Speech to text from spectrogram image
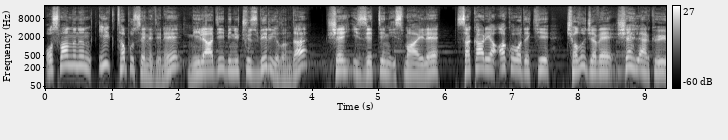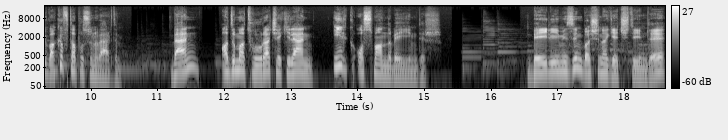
Osmanlı'nın ilk tapu senedini miladi 1301 yılında Şeyh İzzettin İsmail'e Sakarya Akova'daki Çalıca ve Şehler Köyü vakıf tapusunu verdim. Ben adıma tuğra çekilen ilk Osmanlı beyiyimdir. Beyliğimizin başına geçtiğimde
